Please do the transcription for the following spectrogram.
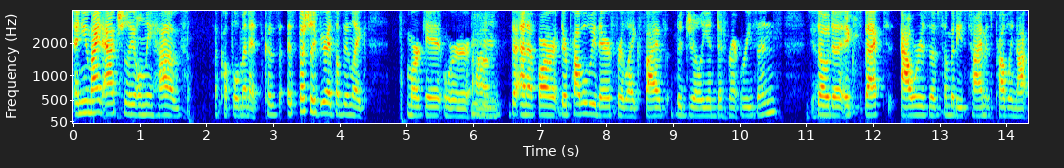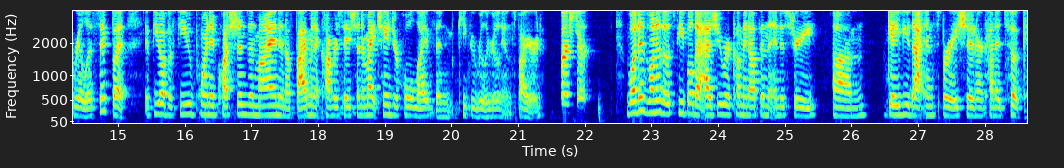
And you might actually only have a couple minutes cuz especially if you're at something like market or um, the NFR, they're probably there for like 5 bajillion different reasons. So to expect hours of somebody's time is probably not realistic, but if you have a few pointed questions in mind in a 5-minute conversation, it might change your whole life and keep you really really inspired. For sure. What is one of those people that as you were coming up in the industry um, gave you that inspiration or kind of took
